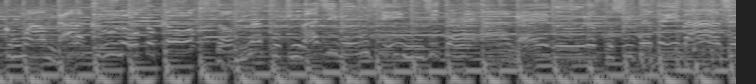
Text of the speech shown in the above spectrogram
一秒怖なら苦の底そんな時は自分信じてアレグロそしてビバーチェ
